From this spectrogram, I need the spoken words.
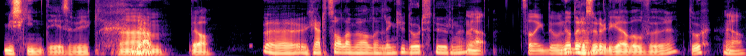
misschien deze week. Ehm, ja. Eh, Gert zal hem wel een linkje doorsturen. Hè? Ja, zal ik doen. Ja, daar Ja. zorg jij wel voor, hè? toch? Ja.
